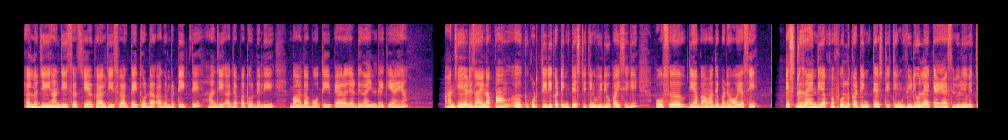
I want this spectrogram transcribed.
ਹੈਲੋ ਜੀ, ਹਾਂਜੀ, ਸਤਿ ਸ਼੍ਰੀ ਅਕਾਲ ਜੀ, ਸਵਾਗਤ ਹੈ ਜੀ ਤੁਹਾਡਾ ਅਗਮ ਬੁਟੀਕ ਤੇ। ਹਾਂਜੀ, ਅੱਜ ਆਪਾਂ ਤੁਹਾਡੇ ਲਈ ਬਾਂਹ ਦਾ ਬਹੁਤ ਹੀ ਪਿਆਰਾ ਜਿਹਾ ਡਿਜ਼ਾਈਨ ਲੈ ਕੇ ਆਏ ਹਾਂ। ਹਾਂਜੀ, ਇਹ ਡਿਜ਼ਾਈਨ ਆਪਾਂ ਇੱਕ ਕੁੜਤੀ ਦੀ ਕਟਿੰਗ ਤੇ ਸਟਿਚਿੰਗ ਵੀਡੀਓ ਪਾਈ ਸੀਗੀ। ਉਸ ਦੀਆਂ ਬਾਹਾਂ ਤੇ ਬਣਿਆ ਹੋਇਆ ਸੀ। ਇਸ ਡਿਜ਼ਾਈਨ ਦੀ ਆਪਾਂ ਫੁੱਲ ਕਟਿੰਗ ਤੇ ਸਟਿਚਿੰਗ ਵੀਡੀਓ ਲੈ ਕੇ ਆਏ ਹਾਂ ਇਸ ਵੀਡੀਓ ਵਿੱਚ।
